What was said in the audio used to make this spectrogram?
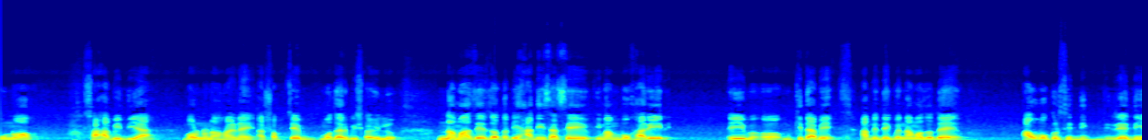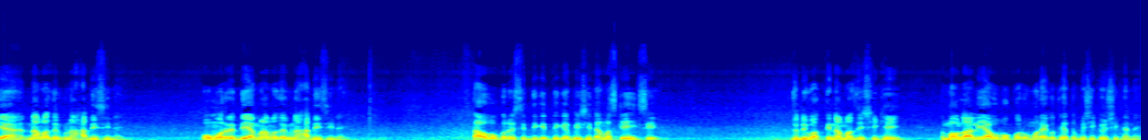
কোনো সাহাবি দিয়া বর্ণনা হয় নাই। আর সবচেয়ে মজার বিষয় হইল, নামাজের যতটি হাদিস আছে, ইমাম বুখারির এই কিতাবে আপনি দেখবেন নামাজও দেয় আউ বকর সিদ্দিকরে দিয়া নামাজের কোনো হাদিসই নাই। ওমরের দিয়া নামাজের কোনো হাদিসই নাই। তাও বকরের সিদ্দিকের থেকে বেশি নামাজ কে শিখছে? যদি ওয়াক্তি নামাজি শিখে মাওলা আলী আবু বকর উমর এগো থেকে তো বেশি কেউ শিখে নেই।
